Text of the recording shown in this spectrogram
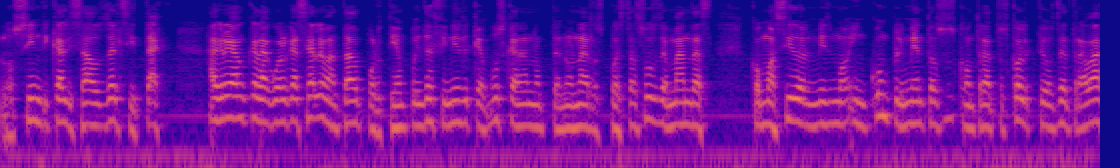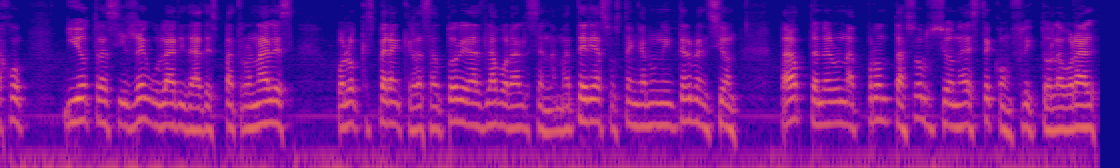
Los sindicalizados del CITAC agregan que la huelga se ha levantado por tiempo indefinido y que buscarán obtener una respuesta a sus demandas, como ha sido el mismo incumplimiento a sus contratos colectivos de trabajo y otras irregularidades patronales, por lo que esperan que las autoridades laborales en la materia sostengan una intervención para obtener una pronta solución a este conflicto laboral.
